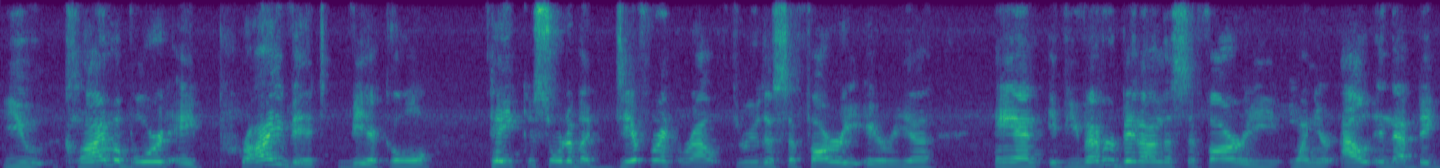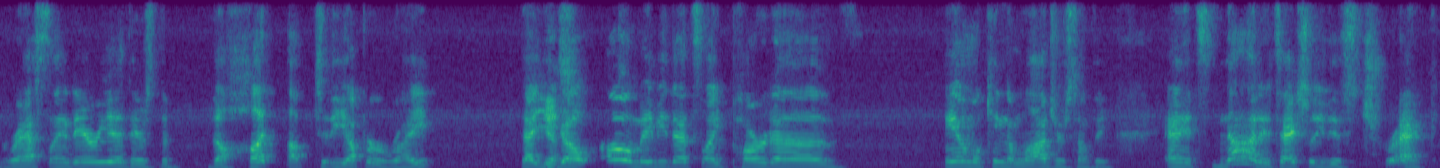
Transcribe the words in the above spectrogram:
you climb aboard a private vehicle, take sort of a different route through the safari area. And if you've ever been on the safari, when you're out in that big grassland area, there's the the hut up to the upper right that you Yes. go, oh, maybe that's like part of Animal Kingdom Lodge or something. And it's not, it's actually this trek.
